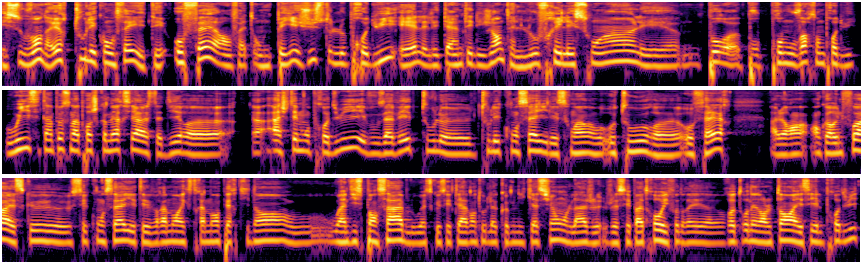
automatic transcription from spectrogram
Et souvent, d'ailleurs, tous les conseils étaient offerts, en fait. On payait juste le produit et elle, elle était intelligente, elle offrait les soins euh, pour, euh, pour promouvoir son produit. Oui, c'est un peu son approche commerciale, c'est-à-dire euh, achetez mon produit et vous avez tous les conseils et les soins autour offerts. Alors en- encore une fois, est-ce que ces conseils étaient vraiment extrêmement pertinents ou, ou indispensables ou est-ce que c'était avant tout de la communication? Là, je ne sais pas trop, il faudrait euh, retourner dans le temps et essayer le produit.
